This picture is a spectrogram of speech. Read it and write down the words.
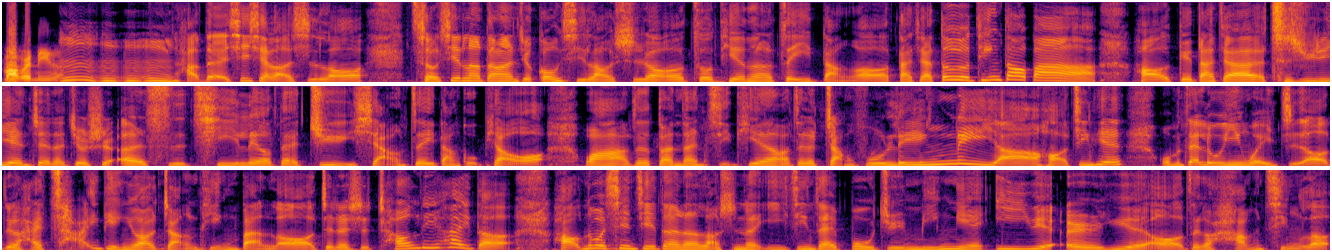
麻烦您了。嗯嗯嗯嗯，好的，谢谢老师喽。首先呢，当然就恭喜老师哦。昨天呢这一档哦，大家都有听到吧？好，给大家持续验证的就是二四七六的巨响这一档股票哦。哇，这个短短几天啊，这个涨幅凌厉呀！好，今天我们在录音为止哦，就还差一点又要涨停板了哦，真的是超厉害的。好，那么现阶段呢，老师呢已经在布局明年一月、二月哦这个行情了。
